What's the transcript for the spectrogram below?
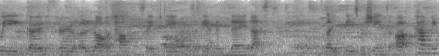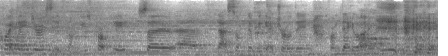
we go through a lot of health and safety because at the end of the day that's like these machines are, can be quite dangerous if not used properly. So um, that's something we get drilled in from day one.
